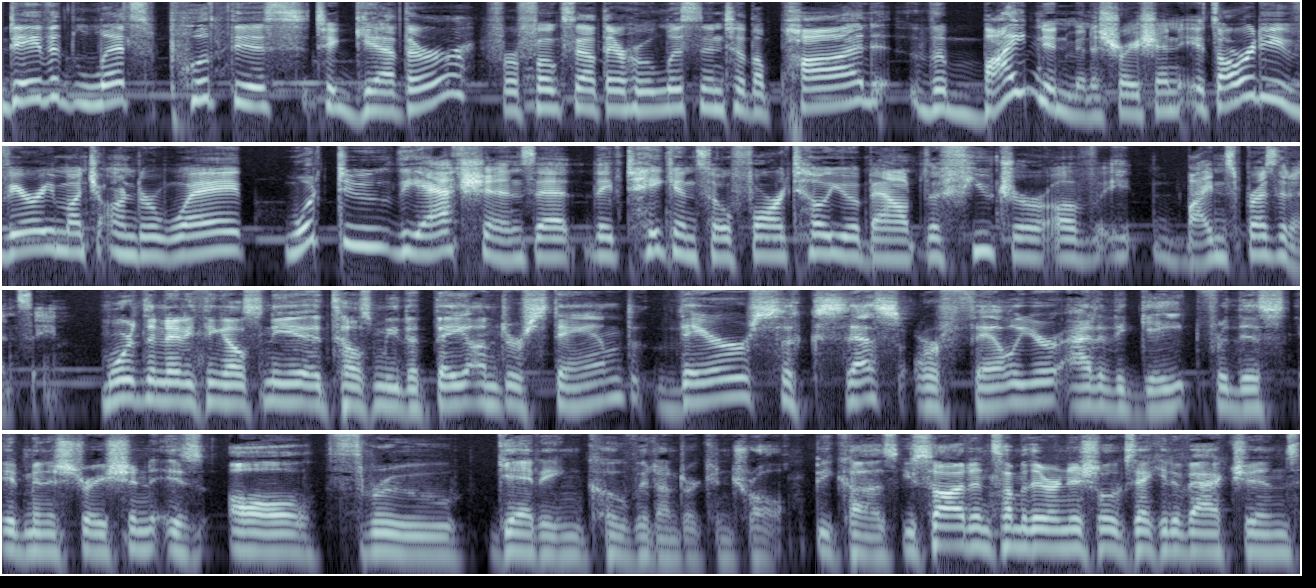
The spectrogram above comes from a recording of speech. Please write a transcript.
David, let's put this together for folks out there who listen to the pod. The Biden administration, it's already very much underway. What do the actions that they've taken so far tell you about the future of Biden's presidency? More than anything else, Nia, it tells me that they understand their success or failure out of the gate for this administration is all through getting COVID under control. Because you saw it in some of their initial executive actions.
